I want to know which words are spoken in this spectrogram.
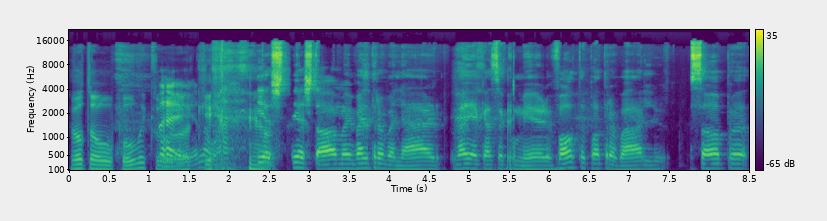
Voltou o público. É, este, este homem vai trabalhar, vai a casa comer, volta para o trabalho só para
